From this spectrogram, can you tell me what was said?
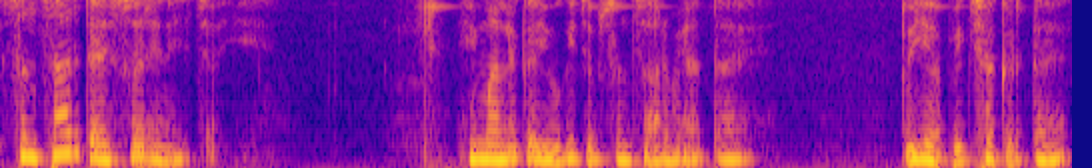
संसार का ऐश्वर्य नहीं चाहिए। हिमालय का योगी जब संसार में आता है तो यह अपेक्षा करता है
